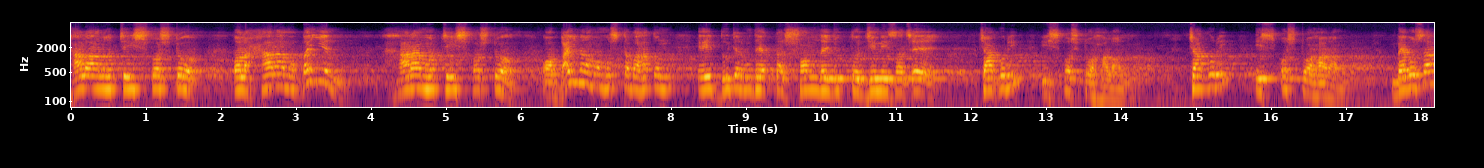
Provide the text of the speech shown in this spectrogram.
হালাল হচ্ছে স্পষ্ট। অল হারাম বাইয়িন। হারাম হচ্ছে স্পষ্ট। ও বাইনামা মুস্তাবাহাতুন, এই দুইটার মধ্যে একটা সন্দেহযুক্ত জিনিস আছে। চাকরি স্পষ্ট হালাল। চাকরি স্পষ্ট হারাম। ব্যবসা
